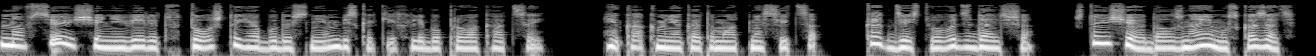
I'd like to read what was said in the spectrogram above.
но все еще не верит в то, что я буду с ним без каких-либо провокаций. И как мне к этому относиться? Как действовать дальше? Что еще я должна ему сказать?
